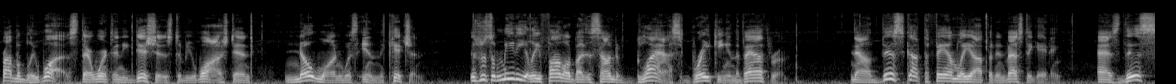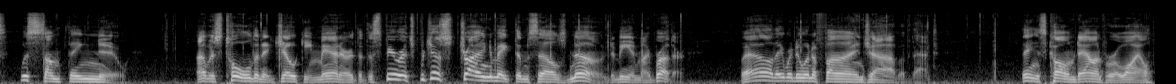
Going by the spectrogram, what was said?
Probably was. There weren't any dishes to be washed and no one was in the kitchen. This was immediately followed by the sound of glass breaking in the bathroom. Now this got the family up and investigating, as this was something new. I was told in a joking manner that the spirits were just trying to make themselves known to me and my brother. Well, they were doing a fine job of that. Things calmed down for a while.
